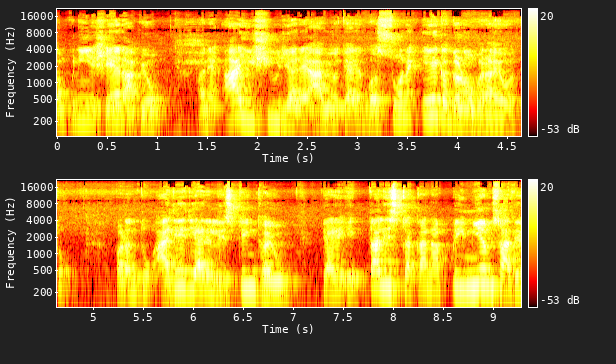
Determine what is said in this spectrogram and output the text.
કંપનીએ શેર આપ્યો અને આ ઇસ્યુ જ્યારે આવ્યો ત્યારે બસો ને એક ગણો ભરાયો હતો. પરંતુ આજે જ્યારે લિસ્ટિંગ થયું, ત્યારે એકતાલીસ ટકાના પ્રીમિયમ સાથે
